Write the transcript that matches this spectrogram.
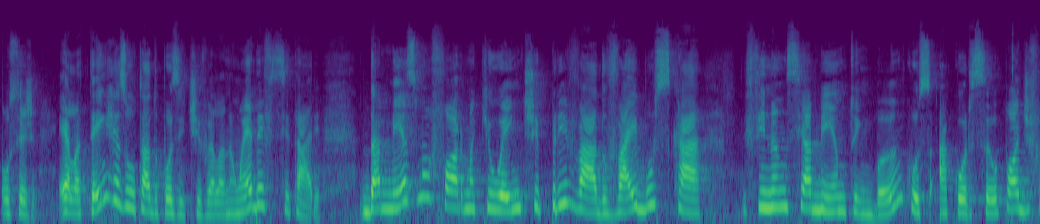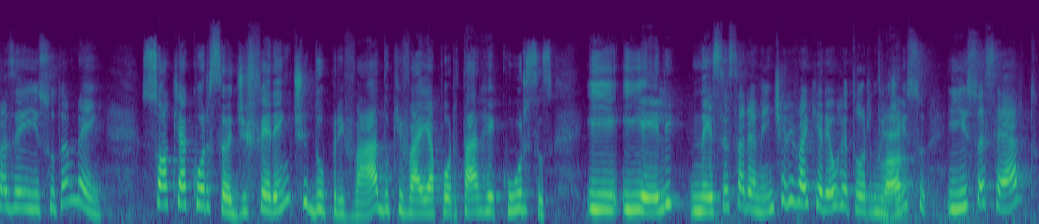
ou seja, ela tem resultado positivo, ela não é deficitária. Da mesma forma que o ente privado vai buscar financiamento em bancos, a Corsã pode fazer isso também. Só que a Corsã, diferente do privado, que vai aportar recursos e, e ele, necessariamente, ele vai querer o retorno claro. disso, e isso é certo.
